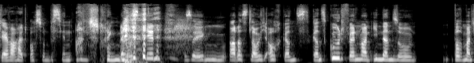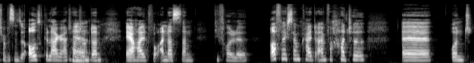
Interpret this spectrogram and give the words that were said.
der war halt auch so ein bisschen anstrengenderes Kind. Deswegen war das, glaube ich, auch ganz, ganz gut, wenn man ihn dann so manchmal ein bisschen so ausgelagert hat Ja. und dann er halt woanders dann die volle Aufmerksamkeit einfach hatte. Äh, und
